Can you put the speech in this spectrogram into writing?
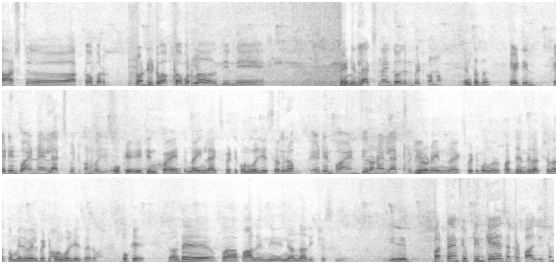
లాస్ట్ అక్టోబర్ ట్వంటీ టూ అక్టోబర్లో దీన్ని ఎయిటీన్ ల్యాక్స్ నైన్ థౌసండ్ పెట్టుకున్నాం. ఎంత sir? Eighteen eighteen point nine lakhs పెట్టి కొనుగోలు చేసాం okay eighteen point nine lakhs పెట్టి కొనుగోలు చేస్తారు zero eighteen point zero nine lakhs zero nine lakhs పెట్టి కొనుగోలు. పద్దెనిమిది లక్షల తొమ్మిది వేలు పెట్టి కొనుగోలు చేశారు. ఓకే అంటే పాలు ఎన్ని ఎన్ని అందాది ఇచ్చేస్తుంది? ఇది పర్ టైం ఫిఫ్టీన్ కేజెస్ అక్కడ పాలు చూసాం.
